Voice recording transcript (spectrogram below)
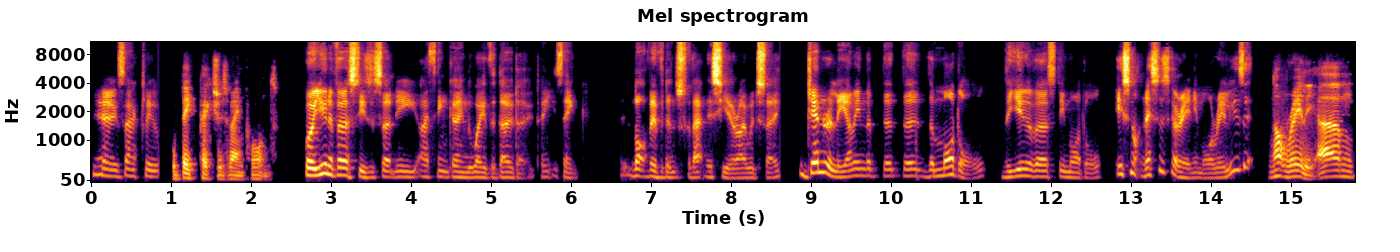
Yeah, exactly. The big picture is very important. Well, universities are certainly, I think, going the way of the dodo, don't you think? A lot of evidence for that this year, I would say. Generally, I mean, the the the, the model, the university model, it's not necessary anymore, really, is it? Not really. Um,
